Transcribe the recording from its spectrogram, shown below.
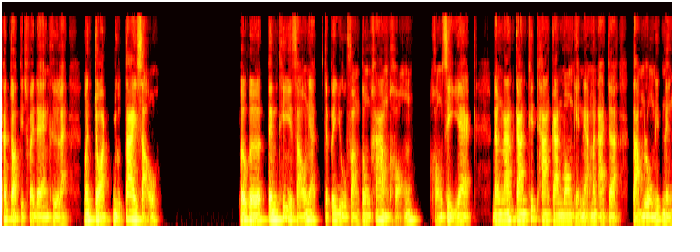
ถ้าจอดติดไฟแดงคืออะไรมันจอดอยู่ใต้เสา เผลอๆเต็มที่เสาเนี่ยจะไปอยู่ฝั่งตรงข้ามของของสี่แยก ดังนั้นการทิศทางการมองเห็นเนี่ย มันอาจจะต่ำลงนิดหนึ่ง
